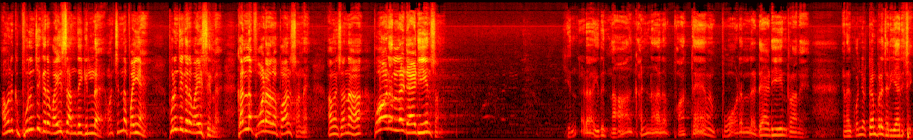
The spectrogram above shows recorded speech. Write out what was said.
அவனுக்கு புரிஞ்சுக்கிற வயசு அந்த இல்லை. அவன் சின்ன பையன். புரிஞ்சுக்கிற வயசு இல்லை. கல்லை போடாதப்பான்னு சொன்னேன். அவன் சொன்னான் போடல டேடின்னு சொன்னான். என்னடா இது? நான் கண்ணால் பார்த்தேன். அவன் போடல டேடின்றானே. எனக்கு கொஞ்சம் டெம்பரேச்சர் ஏறிச்சு.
